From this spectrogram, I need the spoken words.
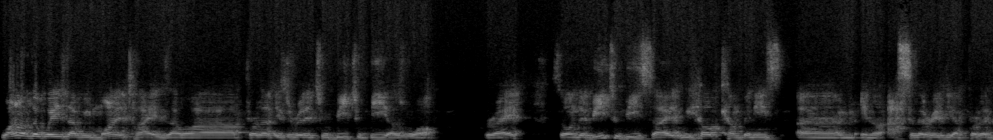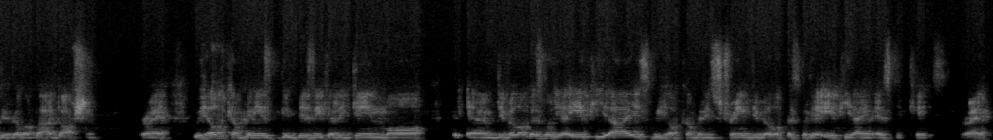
one of the ways that we monetize our product is really to B2B as well, right? So on the B2B side, we help companies, um, you know, accelerate their product developer adoption, right? We help companies basically gain more um, developers for their APIs. We help companies train developers for their API and SDKs, right?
